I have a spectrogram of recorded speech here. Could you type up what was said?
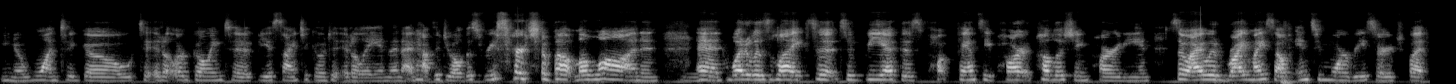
you know, want to go to Italy or going to be assigned to go to Italy, and then I'd have to do all this research about Milan and mm-hmm. and what it was like to to be at this fancy part publishing party, and so I would write myself into more research. But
